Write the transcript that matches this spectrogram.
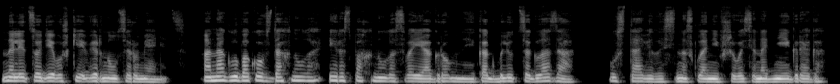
На лицо девушки вернулся румянец. Она глубоко вздохнула и распахнула свои огромные, как блюдца, глаза, уставилась на склонившегося над ней Грега.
